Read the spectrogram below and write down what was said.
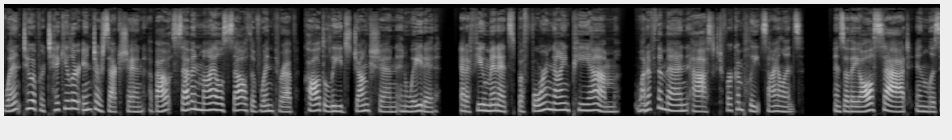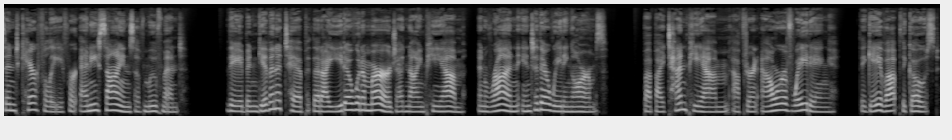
went to a particular intersection about seven miles south of Winthrop called Leeds Junction and waited. At a few minutes before 9 p.m., one of the men asked for complete silence, and so they all sat and listened carefully for any signs of movement. They had been given a tip that Aida would emerge at 9 p.m. and run into their waiting arms. But by 10 p.m., after an hour of waiting, they gave up the ghost.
